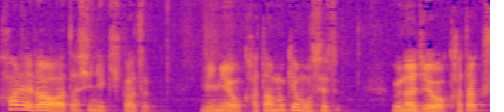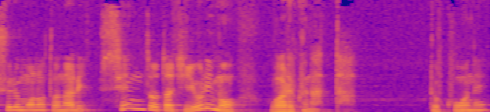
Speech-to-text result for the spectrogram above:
彼らは私に聞かず、耳を傾けもせず、うなじを固くするものとなり、先祖たちよりも悪くなった。とこうね、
